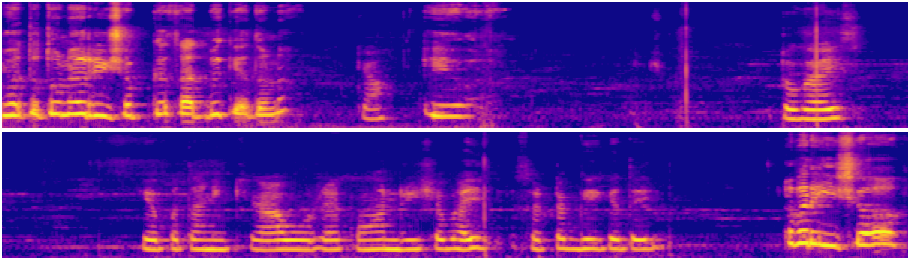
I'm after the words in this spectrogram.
ये तो तूने ऋषभ के साथ भी किया था ना? क्या? ये। तो गाइस ये पता नहीं क्या बोल रहा है कौन ऋषभ? भाई सटक गई क्या तेरी? अब ऋषभ।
